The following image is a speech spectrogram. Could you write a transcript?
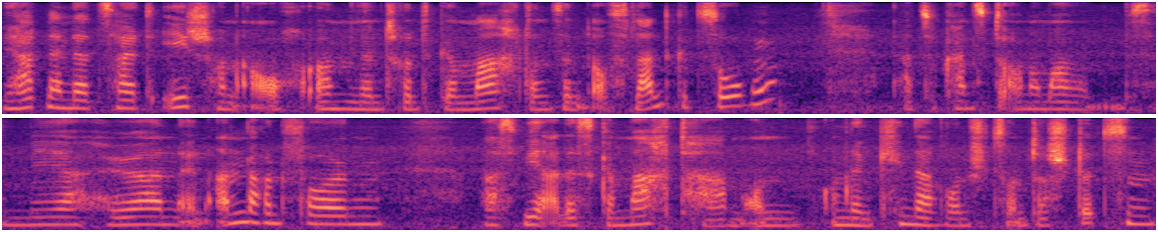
Wir hatten in der Zeit eh schon auch ähm, den Schritt gemacht und sind aufs Land gezogen. Dazu kannst du auch noch mal ein bisschen mehr hören in anderen Folgen, was wir alles gemacht haben, um, um den Kinderwunsch zu unterstützen.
